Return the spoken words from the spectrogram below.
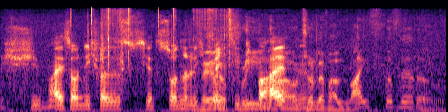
Ich weiß auch nicht, was es jetzt sonderlich bringt, sie zu behalten. live a life of their own.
